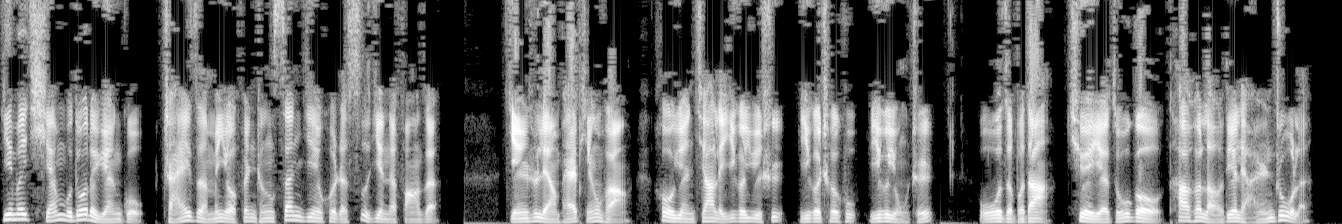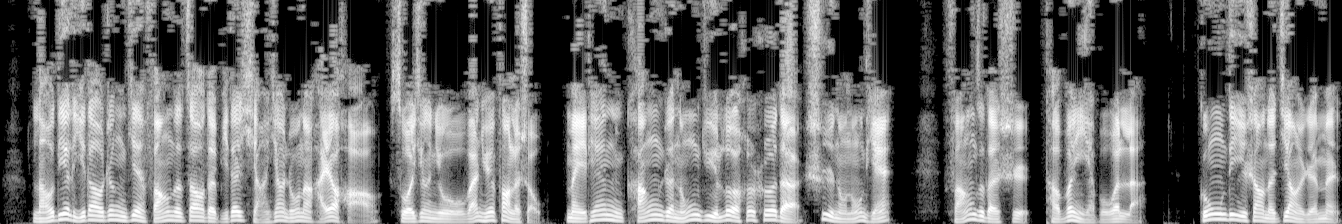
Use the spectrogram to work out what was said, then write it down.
因为钱不多的缘故，宅子没有分成三进或者四进的房子，仅是两排平房，后院加了一个浴室、一个车库、一个泳池。屋子不大，却也足够他和老爹俩人住了。老爹李道正见房子造的比他想象中的还要好，索性就完全放了手，每天扛着农具，乐呵呵的侍弄农田。房子的事他问也不问了。工地上的匠人们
